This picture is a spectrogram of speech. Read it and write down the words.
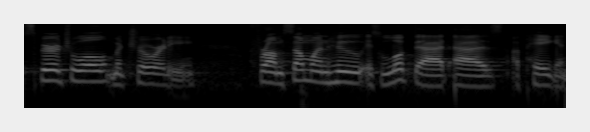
spiritual maturity from someone who is looked at as a pagan.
